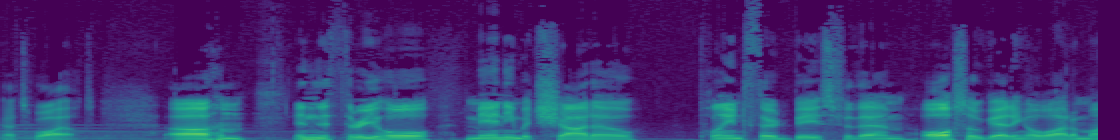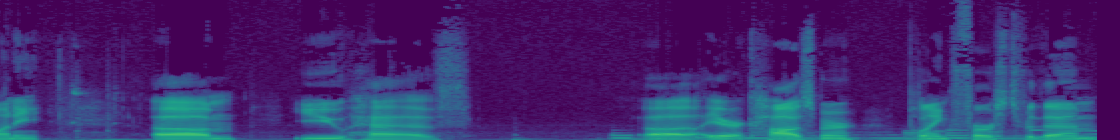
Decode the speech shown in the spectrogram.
That's wild. Um, in the three hole, Manny Machado playing third base for them, also getting a lot of money. Um, you have uh, Eric Hosmer playing first for them.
